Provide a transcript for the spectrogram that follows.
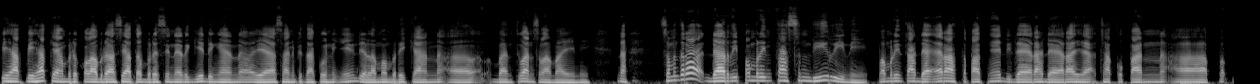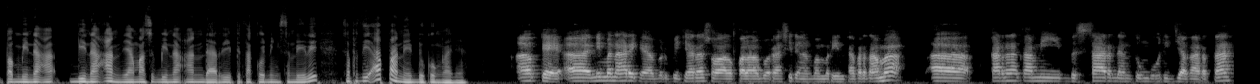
pihak-pihak yang berkolaborasi atau bersinergi dengan Yayasan Pita Kuning ini dalam memberikan uh, bantuan selama ini. Nah, Sementara dari pemerintah sendiri nih, pemerintah daerah tepatnya di daerah-daerah ya cakupan uh, pembinaan binaan yang masuk binaan dari Pita Kuning sendiri, seperti apa nih dukungannya? Oke, okay, uh, eh, ini menarik ya berbicara soal kolaborasi dengan pemerintah. Pertama, uh, karena kami besar dan tumbuh di Jakarta,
